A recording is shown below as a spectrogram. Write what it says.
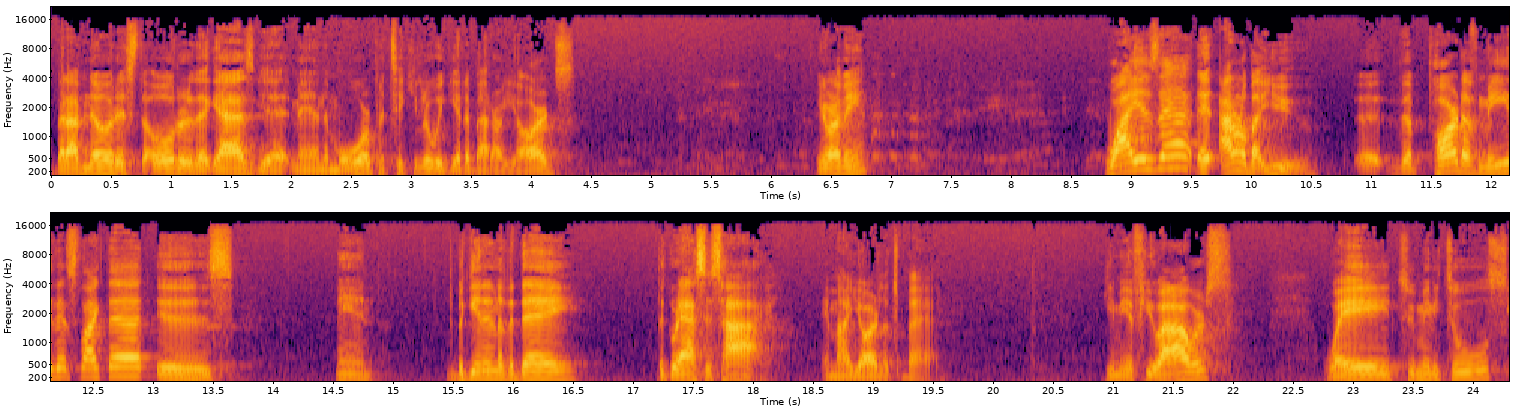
but I've noticed the older that guys get, man, the more particular we get about our yards. You know what I mean? Why is that? I don't know about you. Uh, the part of me that's like that is, man, the beginning of the day, the grass is high and my yard looks bad. Give me a few hours, way too many tools.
